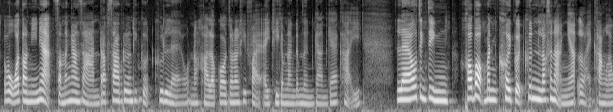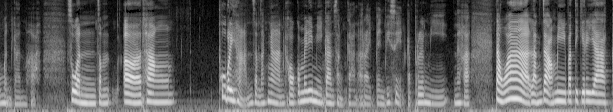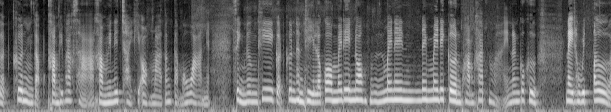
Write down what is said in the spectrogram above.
ก็บอกว่าตอนนี้เนี่ยสำนักงงานศาลรับทราบเรื่องที่เกิดขึ้นแล้วนะคะ แล้วก็เจ้าหน้าที่ฝ่ายไอทีกำลังดำเนินการแก้ไข แล้วจริง ๆ เขาบอกมันเคยเกิดขึ้นลักษณะอย่างเงี้ยหลายครั้งแล้วเหมือนกันค่ะ ส่วนสำทางผู้บริหารสำนักงานเขาก็ไม่ได้มีการสั่งการอะไรเป็นพิเศษกับเรื่องนี้นะคะ แต่ว่าหลังจากมีปฏิกิริยาเกิดขึ้นกับคำพิพากษาคำวินิจฉัยที่ออกมาตั้งแต่เมื่อวานเนี่ย สิ่งหนึ่งที่เกิดขึ้นทันทีแล้วก็ไม่ได้นอกไม่ได้ไม่ได้เกินความคาดหมายนั่นก็คือในทวิตเตอร์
